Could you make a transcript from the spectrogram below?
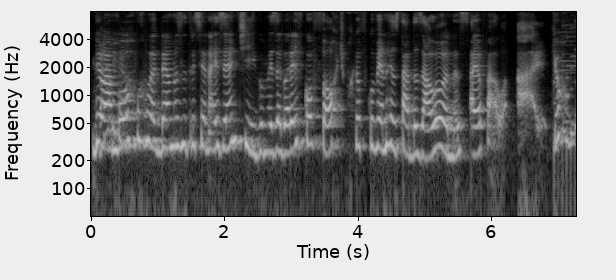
Meu amor por programas nutricionais é antigo, mas agora ele ficou forte porque eu fico vendo o resultado das alunas. Aí eu falo, ai, que orgulho!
